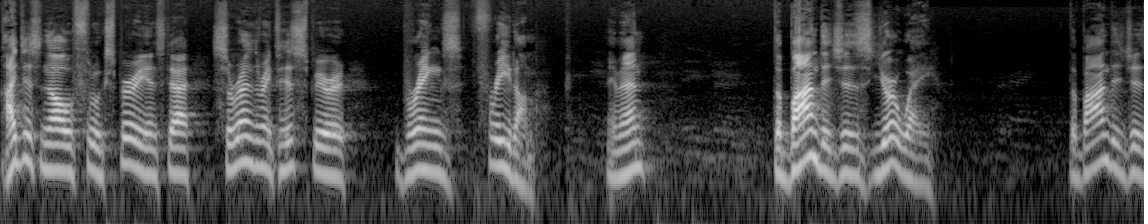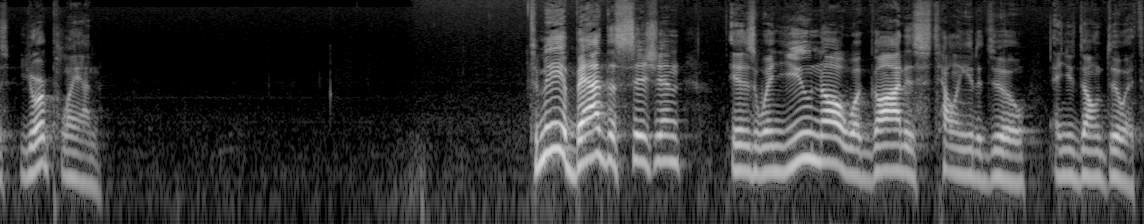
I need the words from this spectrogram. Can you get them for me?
I just know through experience that surrendering to His Spirit brings freedom. Amen? The bondage is your way, the bondage is your plan. To me, a bad decision is when you know what God is telling you to do and you don't do it.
